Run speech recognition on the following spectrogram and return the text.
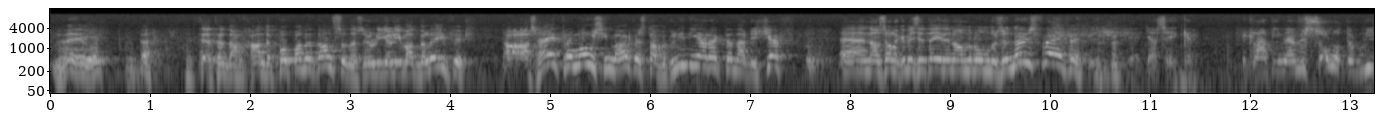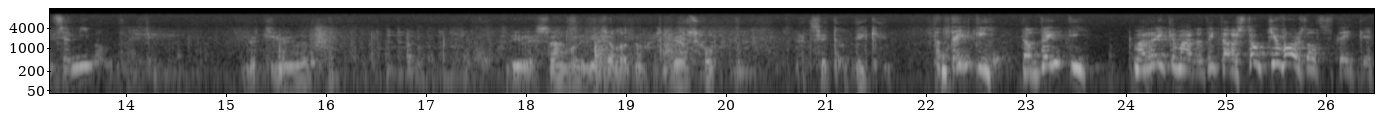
Nee hoor. Eh, Dan gaan de pop aan het dansen, dan zullen jullie wat beleven. Nou, Als hij promotie maakt, dan stap ik linea recta naar de chef. En dan zal ik hem eens het een en ander onder zijn neus wrijven. Jazeker. Ik laat die met me sollen door niets en niemand. Natuurlijk. Die Le Sable, die zal het nog eens schoppen. Het zit er dik in. Dat denk denkt hij, dat denkt hij. Maar reken maar dat ik daar een stokje voor zal steken.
